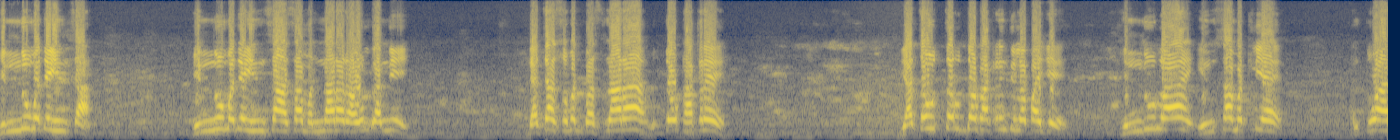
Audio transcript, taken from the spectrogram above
हिंदू मध्ये हिंसा. हिंदू मध्ये हिंसा असा म्हणणारा राहुल गांधी त्याच्यासोबत बसणारा उद्धव ठाकरे याचं उत्तर उद्धव ठाकरेंनी दिलं पाहिजे. हिंदूला हिंसा म्हटली आहे आणि तो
